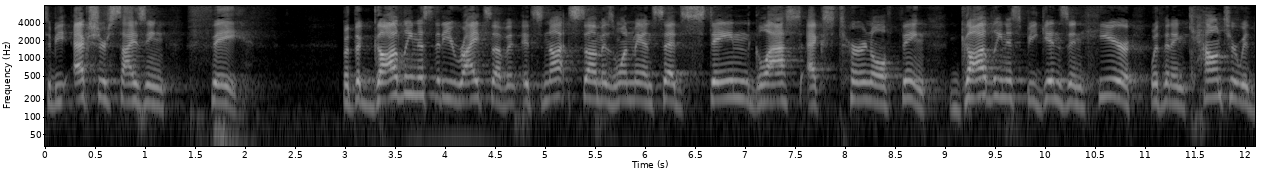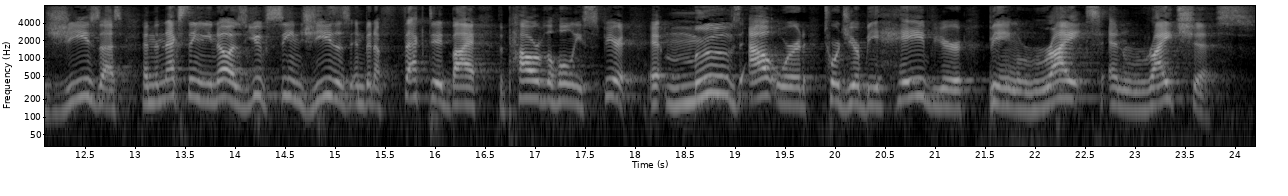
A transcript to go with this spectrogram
to be exercising faith. But the godliness that he writes of it, it's not some, as one man said, stained glass external thing. Godliness begins in here with an encounter with Jesus. And the next thing you know is you've seen Jesus and been affected by the power of the Holy Spirit. It moves outward towards your behavior being right and righteous.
